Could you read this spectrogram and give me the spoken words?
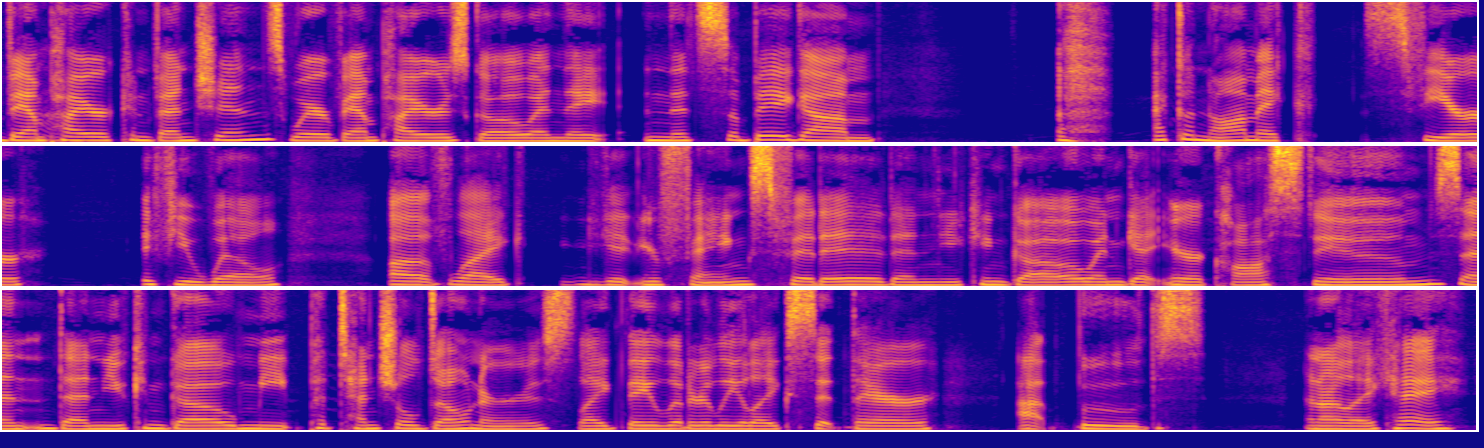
vampire conventions where vampires go, and they and it's a big um, uh, economic sphere, if you will, of like you get your fangs fitted, and you can go and get your costumes, and then you can go meet potential donors. Like they literally like sit there at booths and are like, "Hey,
